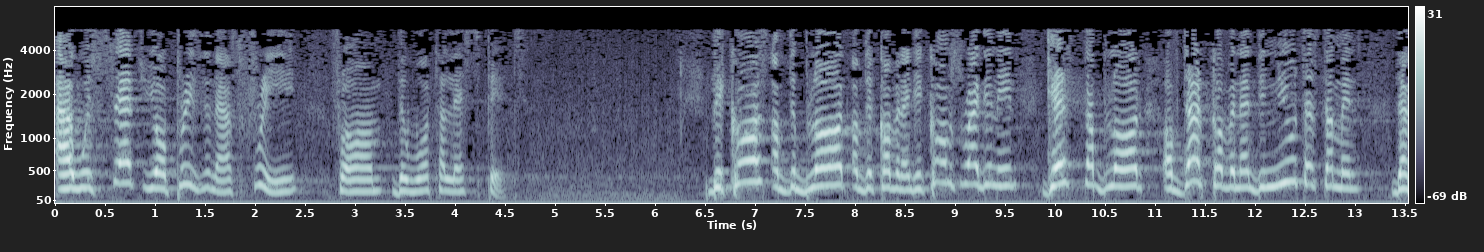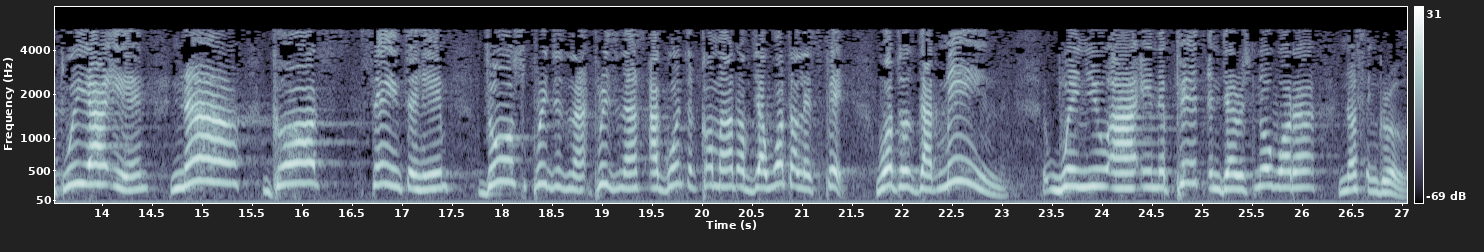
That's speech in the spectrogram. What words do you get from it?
I will set your prisoners free from the waterless pit. Because of the blood of the covenant, he comes riding in, gets the blood of that covenant, the New Testament that we are in. Now, God's saying to him, those prisoners are going to come out of their waterless pit. What does that mean? When you are in a pit and there is no water, nothing grows.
